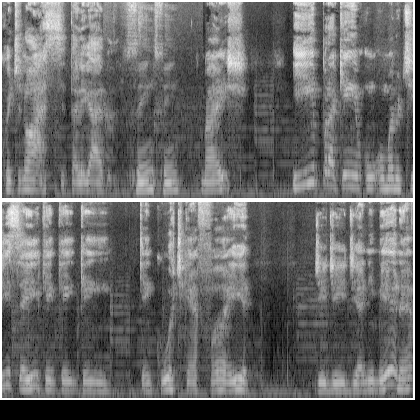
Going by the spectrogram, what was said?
continuasse, tá ligado? sim, sim. Mas. E pra quem. um- uma notícia aí, quem, quem, quem, quem curte, quem é fã aí de, de, de anime, né?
